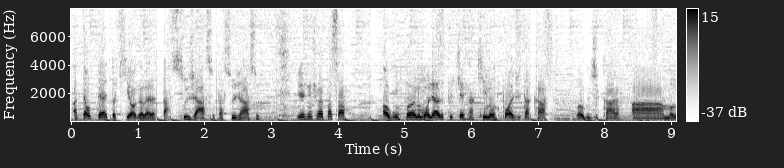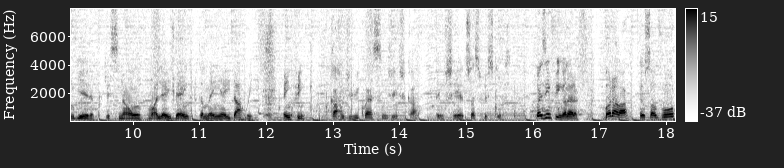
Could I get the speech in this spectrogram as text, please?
Até o teto aqui, ó, galera, tá sujaço, tá sujaço. E a gente vai passar algum pano molhado, porque aqui não pode tacar logo de cara a mangueira, porque senão molha aí dentro também e aí dá ruim. Enfim, carro de rico é assim, gente, carro tem cheia de suas frescuras. Mas enfim, galera, bora lá. Eu só vou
